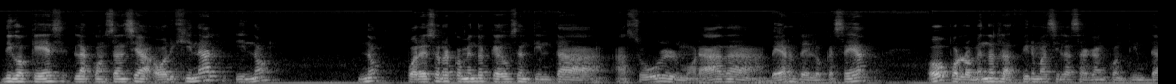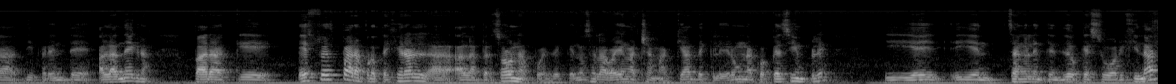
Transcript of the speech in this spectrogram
Digo que es la constancia original y no, no. Por eso recomiendo que usen tinta azul, morada, verde, lo que sea, o por lo menos las firmas si las hagan con tinta diferente a la negra para que esto es para proteger a la, persona pues de que no se la vayan a chamaquear de que le dieron una copia simple y, y en, el entendido que es su original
